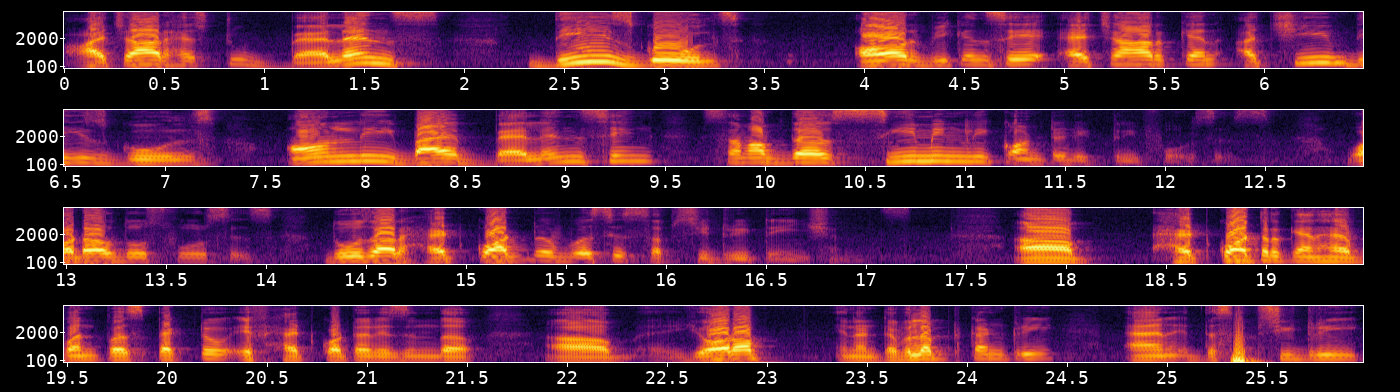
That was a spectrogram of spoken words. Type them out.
HR has to balance these goals or we can say HR can achieve these goals only by balancing some of the seemingly contradictory forces. What are those forces? Those are headquarter versus subsidiary tension uh, headquarter can have one perspective if headquarter is in the uh, Europe in a developed country and if the subsidiary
